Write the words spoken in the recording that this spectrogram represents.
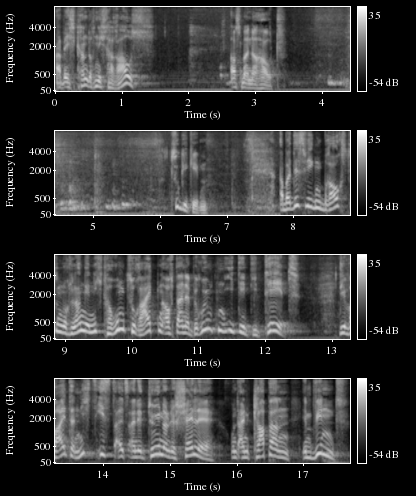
Aber ich kann doch nicht heraus aus meiner Haut. Zugegeben. Aber deswegen brauchst du noch lange nicht herumzureiten auf deiner berühmten Identität, die weiter nichts ist als eine tönerne Schelle und ein Klappern im Wind.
